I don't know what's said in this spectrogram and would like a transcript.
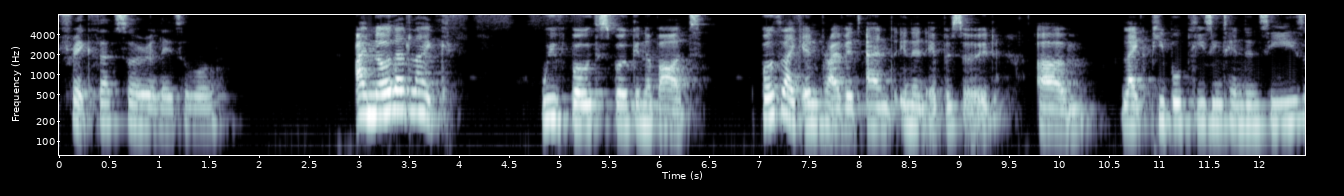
Frick, that's so relatable. I know that like we've both spoken about both like in private and in an episode, um, like people pleasing tendencies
